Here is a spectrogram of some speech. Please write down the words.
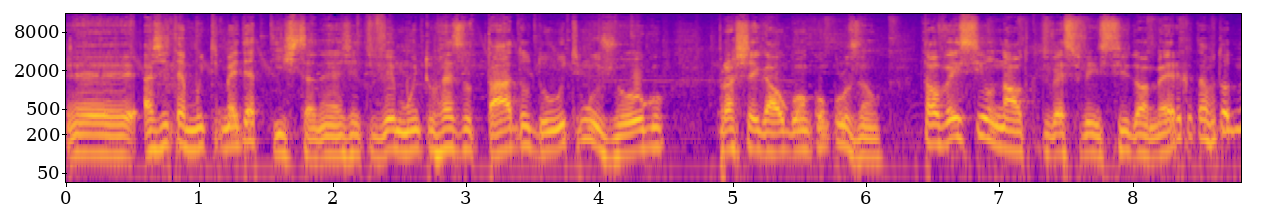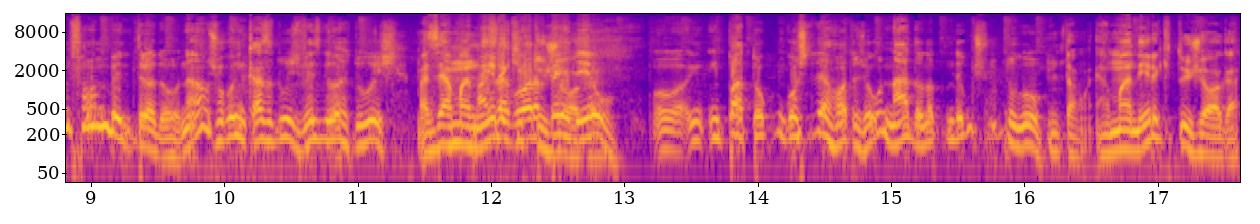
é, a gente é muito imediatista, né? A gente vê muito o resultado do último jogo para chegar a alguma conclusão. Talvez se o Náutico tivesse vencido o América, tava todo mundo falando bem do treinador. Não, jogou em casa duas vezes, ganhou as duas. Mas é a maneira Mas agora que tu perdeu. joga. Em- Empatou com gosto de derrota, jogou nada, não deu um chute no gol. Então, é a maneira que tu joga,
